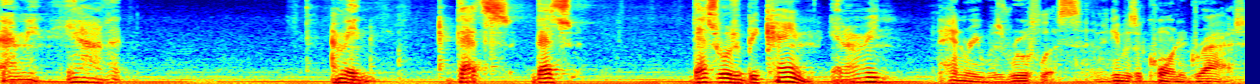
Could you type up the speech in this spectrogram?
I mean, you know, that, I mean, that's, that's, that's what it became, you know what I mean? Henry was ruthless. I mean, he was a cornered rat.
